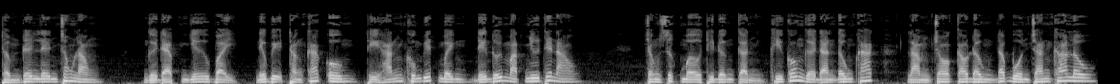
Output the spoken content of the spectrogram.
thầm lên lên trong lòng. Người đẹp như vậy nếu bị thằng khác ôm thì hắn không biết mình đến đối mặt như thế nào. Trong giấc mơ thì đừng cần khi có người đàn ông khác làm cho Cao Đông đã buồn chán khá lâu.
